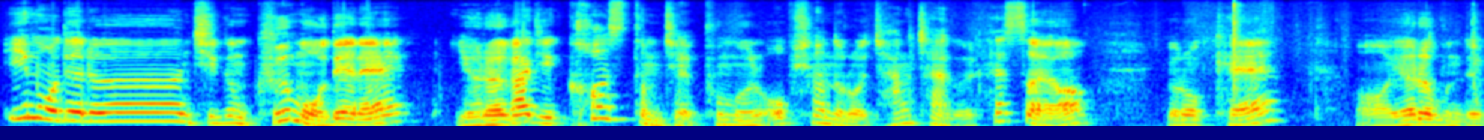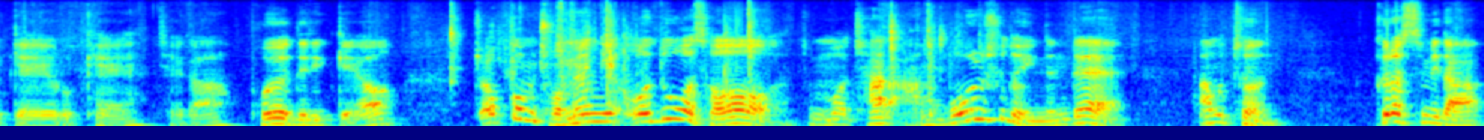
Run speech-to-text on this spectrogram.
이 모델은 지금 그 모델에 여러 가지 custom 제품을 옵션으로 장착을 했어요. 이렇게 어, 여러분들께 이렇게 제가 보여드릴게요. 조금 조명이 어두워서 뭐 잘 안 보일 수도 있는데 아무튼 그렇습니다.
